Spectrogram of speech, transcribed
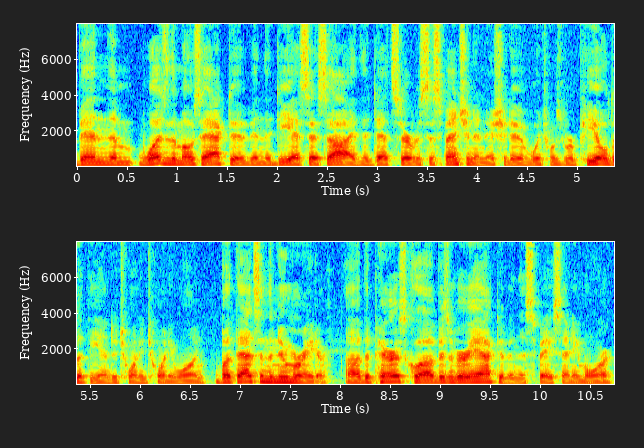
been the was the most active in the DSSI, the Debt Service Suspension Initiative, which was repealed at the end of 2021. But that's in the numerator. Uh, the Paris Club isn't very active in this space anymore,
